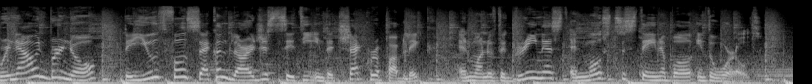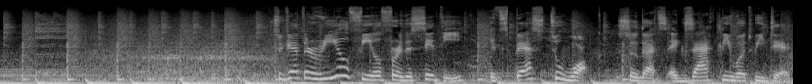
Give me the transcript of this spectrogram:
We're now in Brno, the youthful second largest city in the Czech Republic and one of the greenest and most sustainable in the world. To get a real feel for the city, it's best to walk, so that's exactly what we did.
